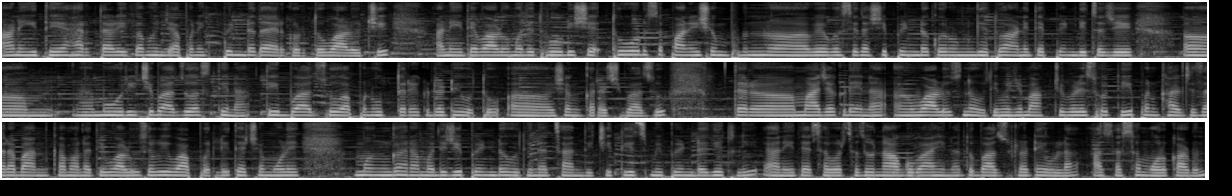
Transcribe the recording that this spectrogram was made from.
आणि इथे हरताळिका म्हणजे आपण एक पिंड तयार करतो वाळूची. आणि त्या वाळूमध्ये थोडीशे थोडंसं पाणी शिंपडून व्यवस्थित अशी पिंड करून घेतो. आणि त्या पिंडीचं जे मोहरीची बाजू असते ना ती बाजू आपण उत्तरेकडे ठेवतो शंकराची बाजू. तर माझ्याकडे ना वाळूच नव्हती. म्हणजे मागच्या वेळेस होती पण खालच्या जरा बांधकामाला ती वाळू सगळी वापरली. त्याच्यामुळे मग घरामध्ये जी पिंड होती ना चांदीची तीच मी पिंड घेतली आणि त्याच्यावरचा जो नागोबा आहे ना तो बाजूला ठेवला असा समोर काढून.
